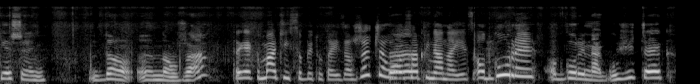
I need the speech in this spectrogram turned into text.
kieszeń do y, noża, Tak jak Maciej sobie tutaj zażyczył, Tak. zapinana jest od góry. od góry na guziczek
